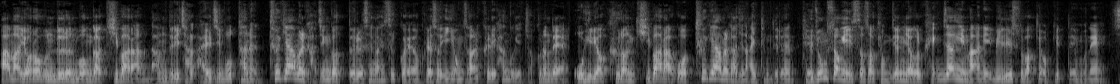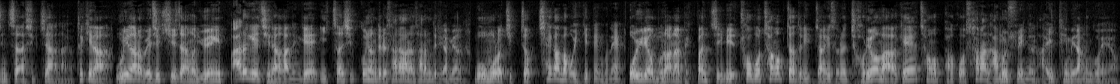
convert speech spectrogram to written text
아마 여러분들은 뭔가 기발한 남들이 잘 알지 못하는 특이함을 가진 것들을 생각했을 거예요. 그래서 이 영상을 클릭한 거겠죠. 그런데 오히려 그런 기발하고 특이함을 가진 아이템들은 대중성에 있어서 경쟁력을 굉장히 많이 밀릴 수밖에 없기 때문에 진짜 쉽지 않아요. 특히나 우리나라 외식시장은 유행이 빠르게 지나가는 게 2019년대를 살아가는 사람들이라면 몸으로 직접 체감하고 있기 때문에 오히려 무난한 백반집이 초보 창업자들 입장에서는 저렴하게 창업하고 살아남을 수 있는 아이템이라는 거예요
